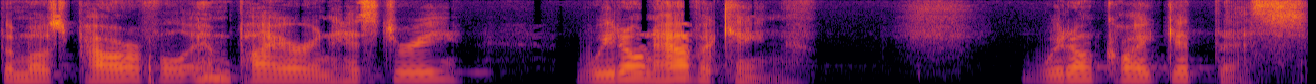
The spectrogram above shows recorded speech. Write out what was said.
the most powerful empire in history, we don't have a king. We don't quite get this.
